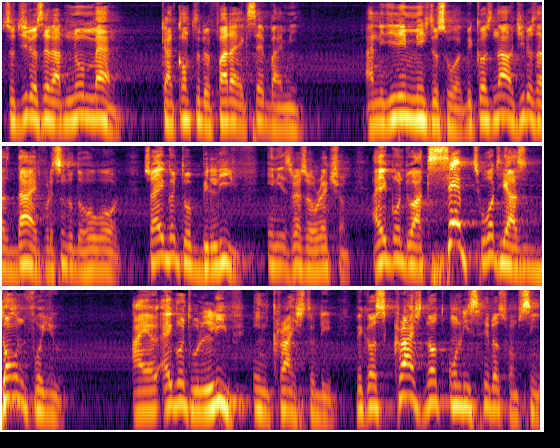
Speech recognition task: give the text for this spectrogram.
So Jesus said that no man can come to the Father except by me. And he didn't mix those words because now Jesus has died for the sins of the whole world. So are you going to believe in his resurrection? Are you going to accept what he has done for you? Are you going to live in Christ today? Because Christ not only saved us from sin,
